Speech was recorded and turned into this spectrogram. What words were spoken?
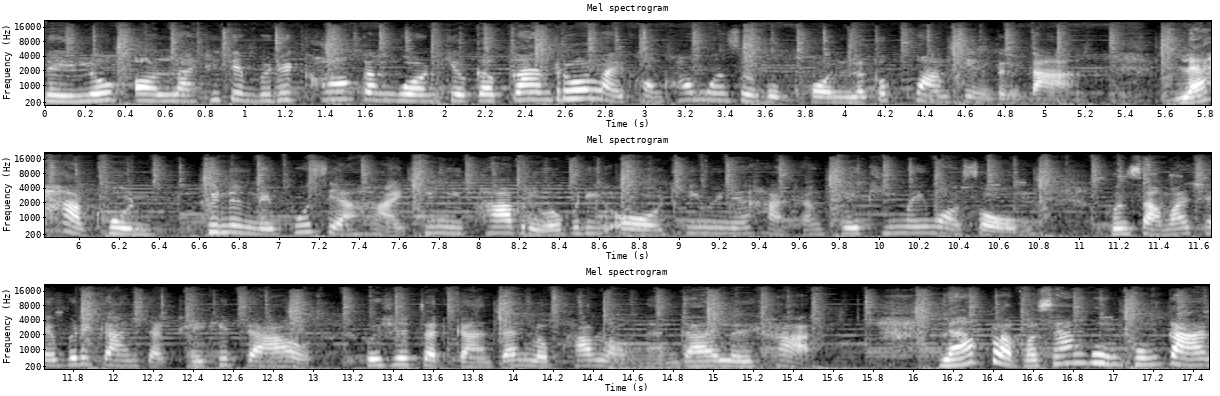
ในโลกออนไลน์ที่เต็มไปด้วยข้อกังวลเกี่ยวกับการรั่วไหลของข้อมูลส่วนบุคคล แล้วก็ความเสี่ยงต่างๆ และหากคุณคือหนึ่งในผู้เสียหายที่มีภาพหรือว่าวิดีโอที่มีเนื้อหาทางเพศที่ไม่เหมาะสม คุณสามารถใช้บริการจาก Take It Down เพื่อช่วยจัดการแจ้งลบภาพเหล่านั้นได้เลยค่ะ แล้วกลับมาสร้างภูมิคุ้มกัน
